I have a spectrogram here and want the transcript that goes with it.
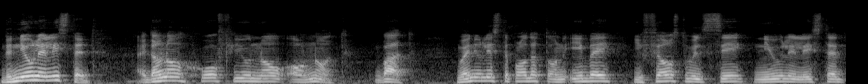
The newly listed. I don't know who of you know or not, but when you list a product on eBay, you first will see newly listed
